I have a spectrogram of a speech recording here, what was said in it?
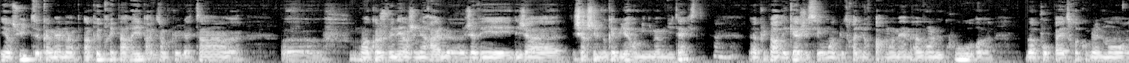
Et ensuite, quand même un, un peu préparé, par exemple le latin. euh, euh, moi, quand je venais en général, j'avais déjà cherché le vocabulaire au minimum du texte. Mhm. Dans la plupart des cas, j'essaie au moins de le traduire par moi-même avant le cours, bah, pour pas être complètement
